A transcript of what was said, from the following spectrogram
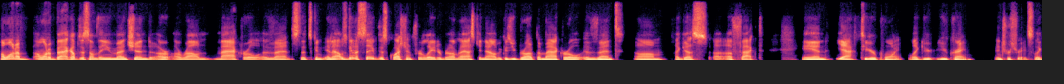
I want to I want to back up to something you mentioned ar- around macro events. That's going and I was going to save this question for later, but I'm going to ask you now because you brought up the macro event, um, I guess, uh, effect. And yeah, to your point, like U- Ukraine interest rates, like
